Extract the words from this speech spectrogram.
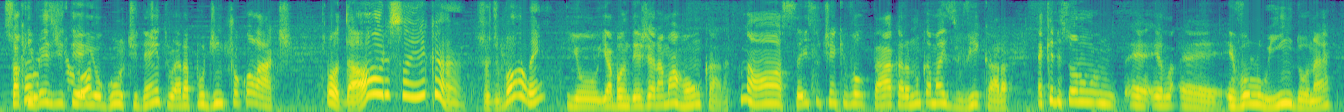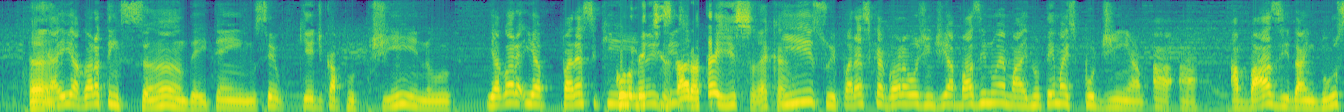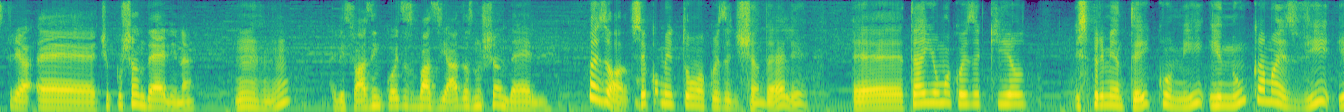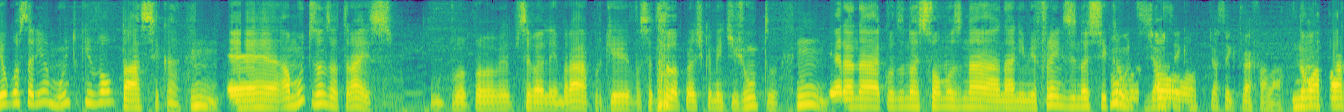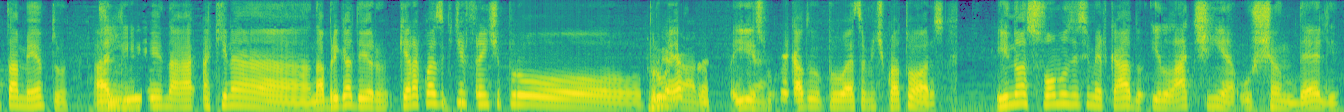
Só que em Cara, vez de ter louco. iogurte dentro, era pudim de chocolate. Pô, da hora isso aí, cara. Show de bola, hein? E, o, e a bandeja era marrom, cara. Nossa, isso tinha que voltar, cara. Eu nunca mais vi, cara. É que eles foram é, é, evoluindo, né? E Ah. aí agora tem Sunday, tem não sei o que de cappuccino. E agora e a- parece que. Gourmetizaram até isso, né, cara? Isso, e parece que agora hoje em dia a base não é mais, não tem mais pudim. A, a, a, base da indústria é tipo chandelle, né? Uhum. Eles fazem coisas baseadas no chandelle. Mas, ó, você comentou uma coisa de chandelle. É, tá aí uma coisa que eu experimentei, comi e nunca mais vi. E eu gostaria muito que voltasse, cara. Hum, É, há muitos anos atrás, provavelmente você vai lembrar, porque você tava praticamente junto. hum. Era na, quando nós fomos na, na Anime Friends e nós ficamos Putz, já no- sei, que- já sei que tu vai falar. num Vai. apartamento ali na, aqui na, na Brigadeiro, que era quase que de frente pro, Pro pro. Extra. Isso, É. pro mercado pro Extra 24 horas. E nós fomos nesse mercado e lá tinha o chandelle,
